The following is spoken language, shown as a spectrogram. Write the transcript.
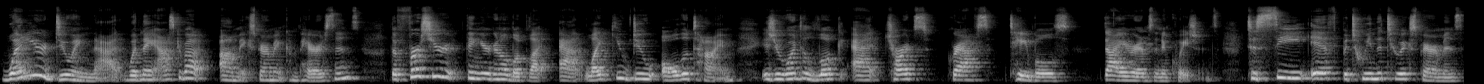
When you're doing that, when they ask about um, experiment comparisons, the first thing you're gonna look like, at, like you do all the time, is you're going to look at charts, graphs, tables, diagrams, and equations to see if between the two experiments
